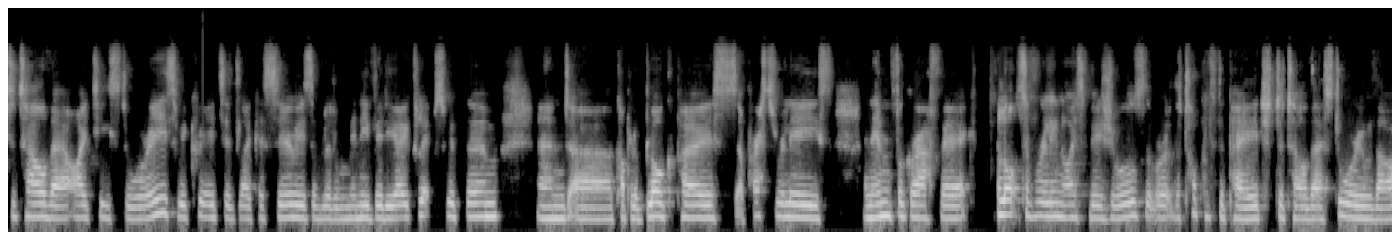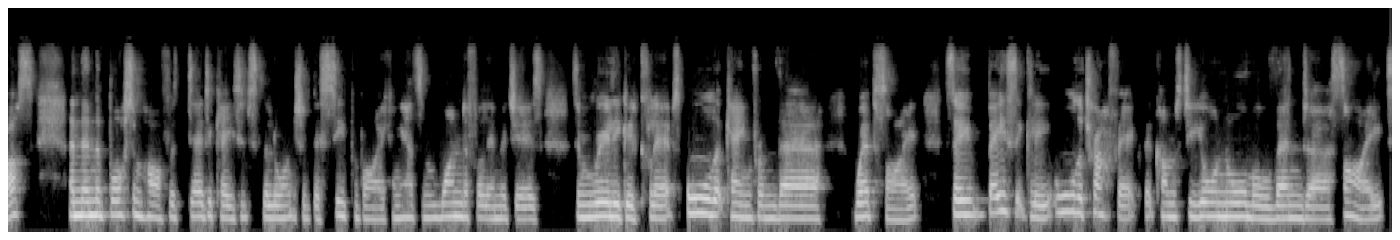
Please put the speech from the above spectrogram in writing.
to tell their IT stories. We created like a series of little mini video clips with them and uh, a couple of blog posts, a press release, an infographic lots of really nice visuals that were at the top of the page to tell their story with us. And then the bottom half was dedicated to the launch of this superbike. And we had some wonderful images, some really good clips, all that came from their website. So basically, all the traffic that comes to your normal vendor site,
